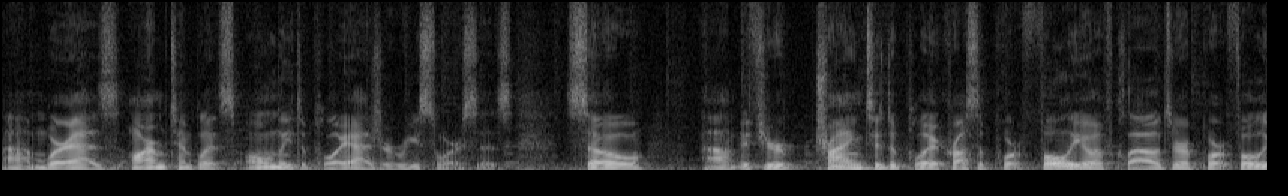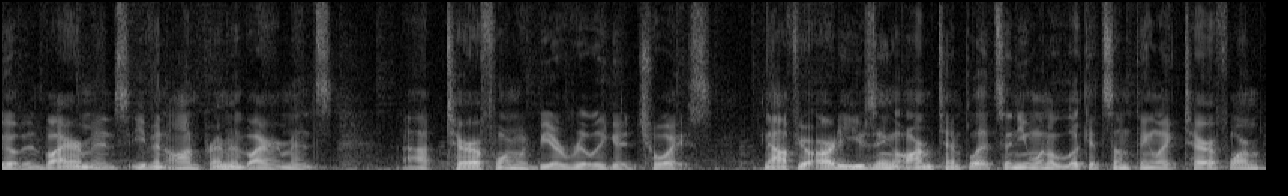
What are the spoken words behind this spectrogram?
um, whereas ARM templates only deploy Azure resources. So um, if you're trying to deploy across a portfolio of clouds or a portfolio of environments, even on-prem environments, uh, Terraform would be a really good choice. Now, if you're already using ARM templates and you want to look at something like Terraform,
